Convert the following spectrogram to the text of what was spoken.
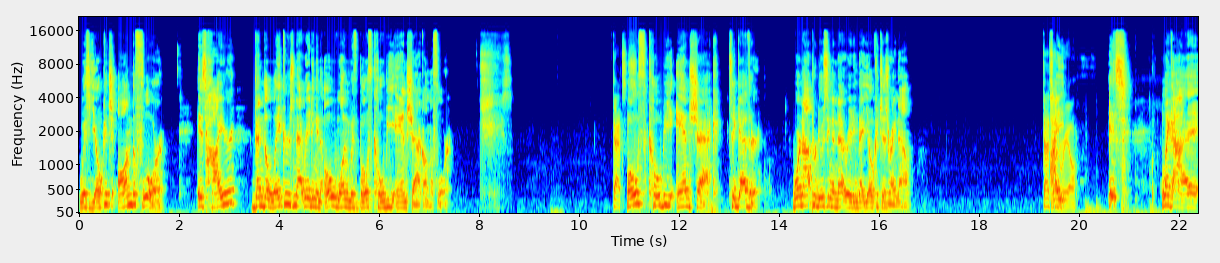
with Jokic on the floor is higher than the Lakers net rating in 01 with both Kobe and Shaq on the floor. Jeez. That's both Kobe and Shaq together we're not producing a net rating that Jokic is right now. That's unreal. I, it's like I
